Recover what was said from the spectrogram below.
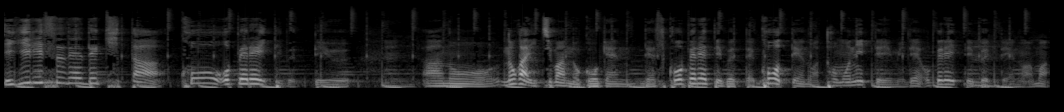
イギリスでできた co-operative っていうあののが一番の語源です。 cooperative って co っていうのは共にっていう意味で operative っていうのは、まあ、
